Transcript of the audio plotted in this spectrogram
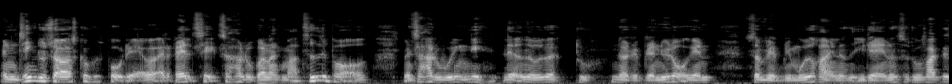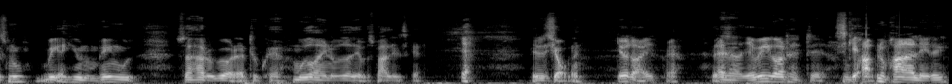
Men en ting, du så også skal huske på, det er jo, at reelt set, så har du godt nok meget tidligt på året, men så har du egentlig lavet noget, der du, når det bliver nytår igen, så vil blive modregnet i det andet. Så du har faktisk nu, ved at hive nogle penge ud, så har du gjort, at du kan modregne ud af det og spare lidt skat. Ja. Det er lidt sjovt, ikke? Det var dejligt. Ja. Altså, jeg ved godt, at uh, nu, Sker. nu praler jeg lidt, ikke?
